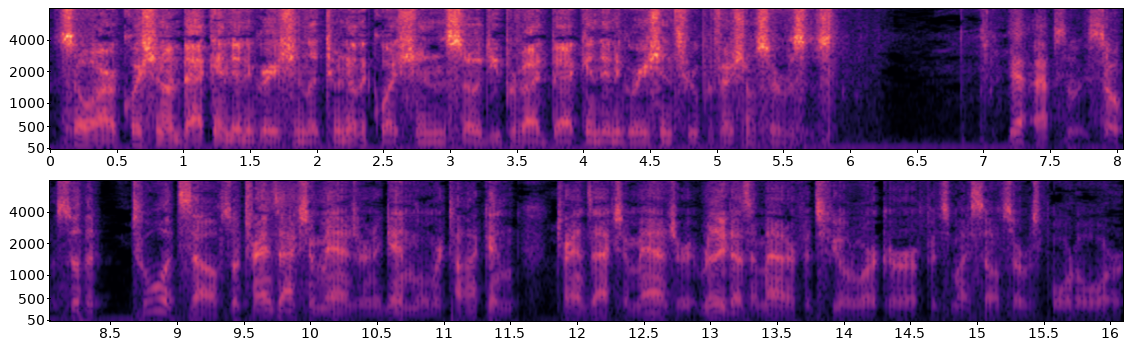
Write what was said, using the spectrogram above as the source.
So our question on back-end integration led to another question. So do you provide back-end integration through professional services? Yeah, absolutely. So, so the tool itself, so transaction manager, and again, when we're talking transaction manager, it really doesn't matter if it's field worker or if it's my self-service portal or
